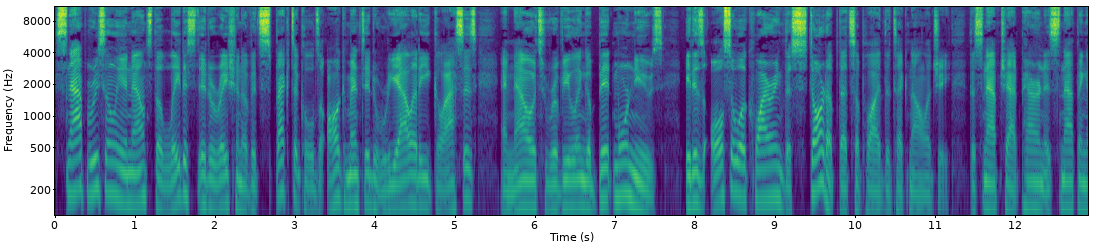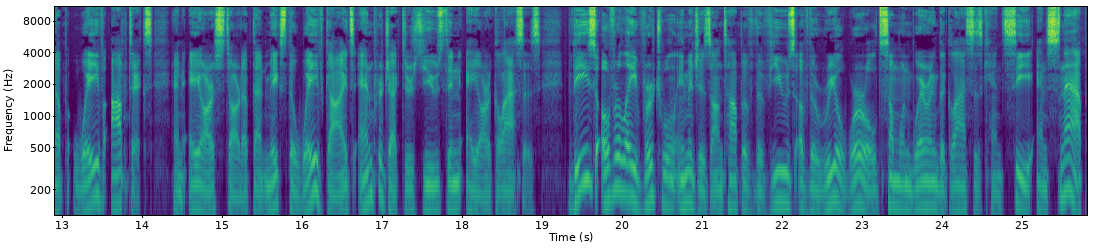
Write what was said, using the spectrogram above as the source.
Snap recently announced the latest iteration of its Spectacles augmented reality glasses, and now it's revealing a bit more news. It is also acquiring the startup that supplied the technology. The Snapchat parent is snapping up Wave Optics, an AR startup that makes the wave guides and projectors used in AR glasses. These overlay virtual images on top of the views of the real world someone wearing the glasses can see, and Snap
